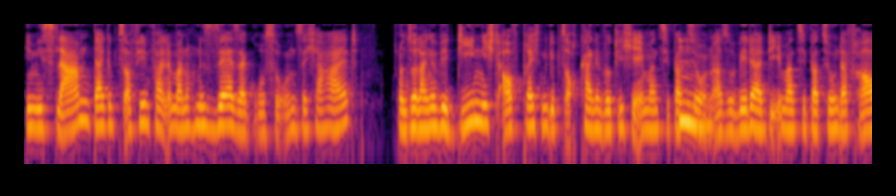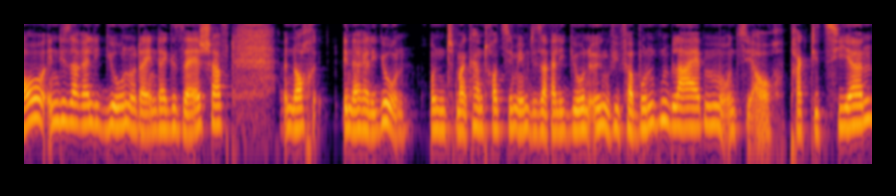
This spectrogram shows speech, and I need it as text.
im Islam, da gibt es auf jeden Fall immer noch eine sehr, sehr große Unsicherheit. Und solange wir die nicht aufbrechen, gibt es auch keine wirkliche Emanzipation. Mhm. Also weder die Emanzipation der Frau in dieser Religion oder in der Gesellschaft noch in der Religion. Und man kann trotzdem eben dieser Religion irgendwie verbunden bleiben und sie auch praktizieren.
